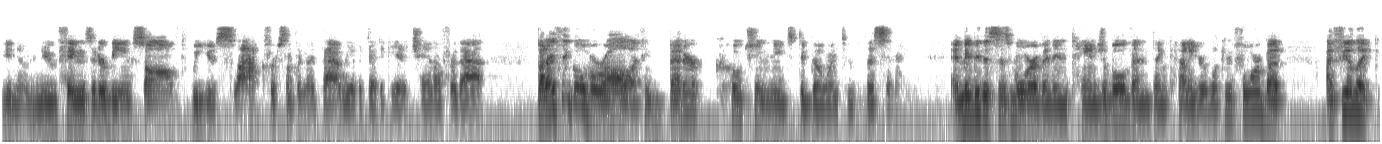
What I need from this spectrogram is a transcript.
you know new things that are being solved. We use slack for something like that. We have a dedicated channel for that. But i think overall i think better coaching needs to go into listening. And maybe this is more of an intangible than than kind of you're looking for but i feel like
